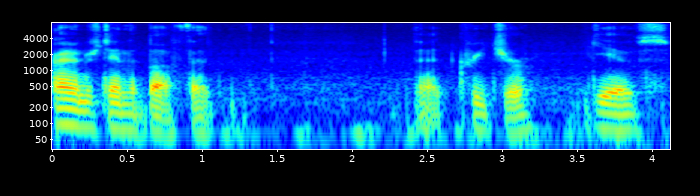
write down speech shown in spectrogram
I understand the buff that that creature gives.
